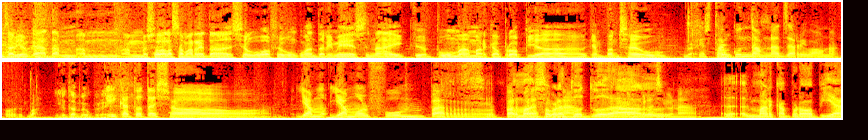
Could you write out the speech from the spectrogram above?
Ens havíem quedat amb, amb, amb això de la samarreta, si algú vol fer algun comentari més, Nike, Puma, marca pròpia, què en penseu? Bé, Que estan condemnats a arribar a un acord. Va, jo també ho crec. I que tot això hi ha, hi ha molt fum per, sí, per Home, pressionar. sobretot lo per del el marca pròpia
